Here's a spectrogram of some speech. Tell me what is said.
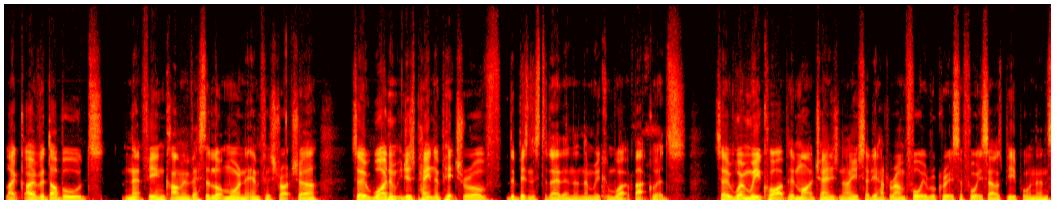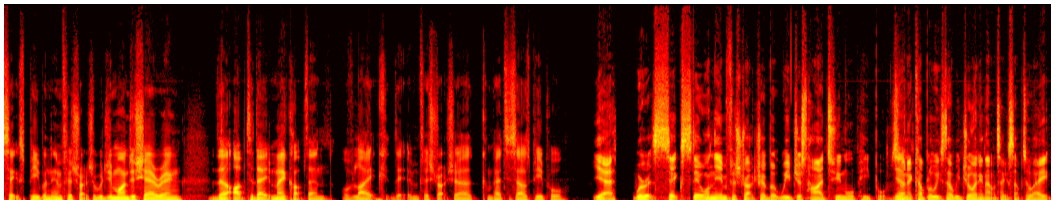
like over doubled net fee income, invested a lot more in the infrastructure. So why don't we just paint a picture of the business today then, and then we can work backwards. So when we caught up, it might have changed now. You said you had around 40 recruiters, so 40 salespeople, and then six people in the infrastructure. Would you mind just sharing the up to date makeup then of like the infrastructure compared to salespeople? Yeah, we're at six still on the infrastructure, but we've just hired two more people. So Yeah. in a couple of weeks they'll be joining. That will take us up to eight,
